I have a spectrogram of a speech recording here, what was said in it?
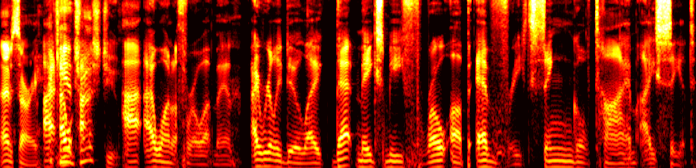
I'm sorry. I can't trust you. I, I want to throw up, man. I really do. Like that makes me throw up every single time I see it.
